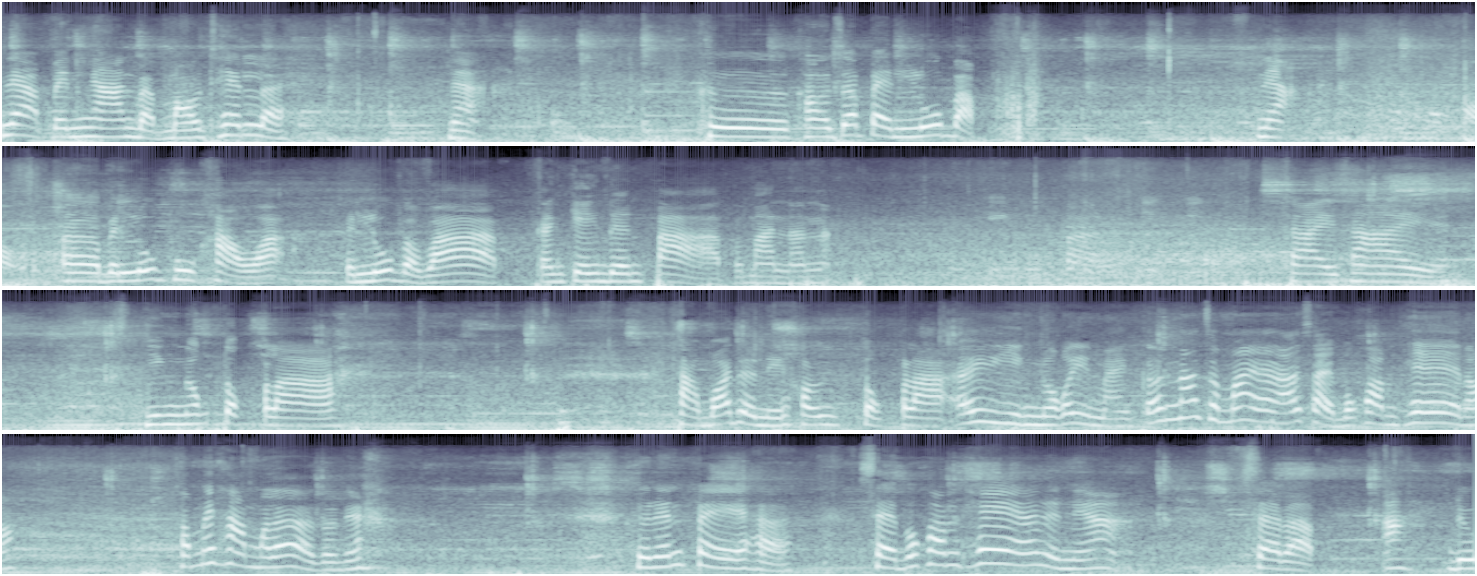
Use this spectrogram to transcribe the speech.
เนี่ยเป็นงานแบบเม t เทนเลยเนี่ยคือเขาจะเป็นรูปแบบเนี่ยเออเป็นรูปภูเขาอะเป็นรูปแบบว่ากางเกงเดินป่าประมาณนั้นอะใช่ใช่ยิงนกตกปลา ถามว่าเดี๋ยวนี้เขาตกปลาเอ้ยยิงนกอีกไหมก็น่าจะไม่นะใส่เพราะความเท่เนาะเขาไม่ทำมาแล้วเหรอตัวเนี้ยคือเน้นเปย์ค่ะ ใส่เพื่อความเท่นะเดี๋ยวนี้ใส่แบบ อะดู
